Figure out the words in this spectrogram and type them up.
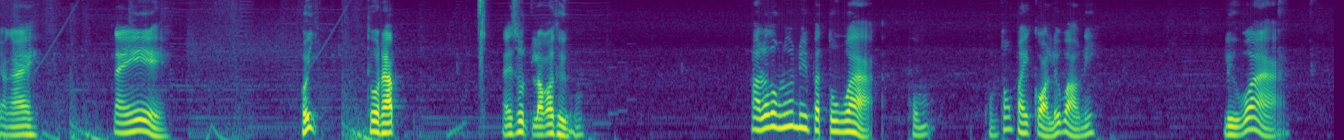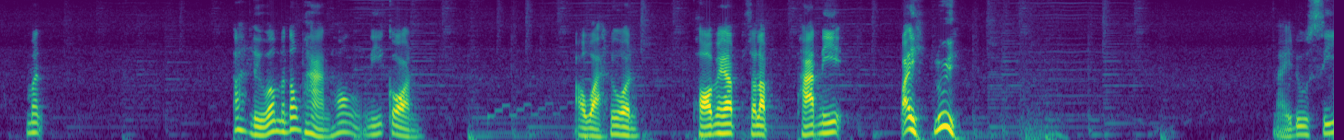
ยังไงในเฮ้ยโทษครับ ในสุดเราก็ถึงอ้าวแล้วตรงนี้นมันมีประตูอะผมผมต้องไปก่อนหรือเปล่านี่หรือว่ามันอะหรือว่ามันต้องผ่านห้องนี้ก่อน เอาวะทุกคน พร้อมไหมครับสำหรับพาร์ทนี้ ไป ลุย ไหนดูซิ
